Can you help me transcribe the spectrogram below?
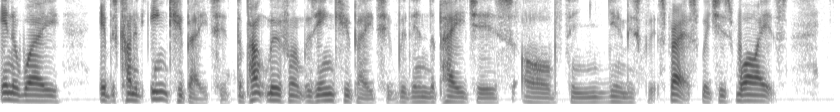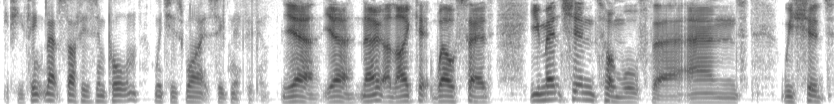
in a way, it was kind of incubated. The punk movement was incubated within the pages of the New Musical Express, which is why it's, if you think that stuff is important, which is why it's significant. Yeah, yeah. No, I like it. Well said. You mentioned Tom Wolfe there, and we should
